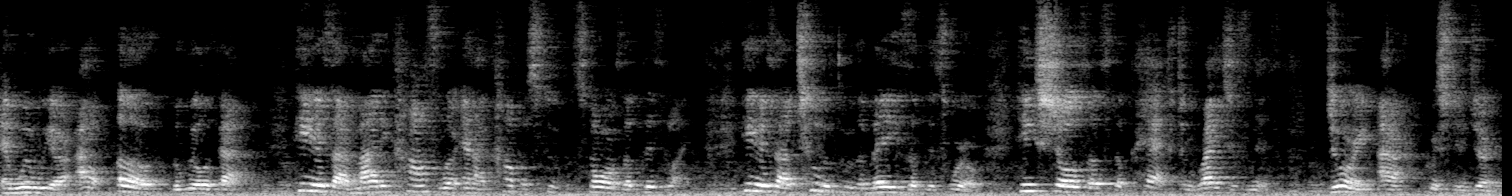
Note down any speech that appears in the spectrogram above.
and when we are out of the will of God. He is our mighty counselor and our compass through the storms of this life. He is our tutor through the maze of this world. He shows us the path to righteousness during our Christian journey.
